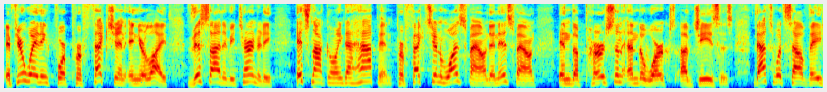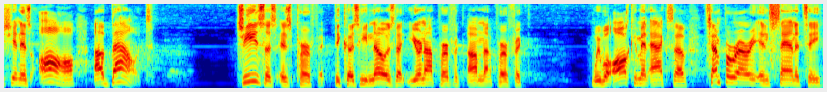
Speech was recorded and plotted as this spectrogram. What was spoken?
If you're waiting for perfection in your life, this side of eternity, it's not going to happen. Perfection was found and is found in the person and the works of Jesus. That's what salvation is all about. Jesus is perfect because he knows that you're not perfect, I'm not perfect. We will all commit acts of temporary insanity,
